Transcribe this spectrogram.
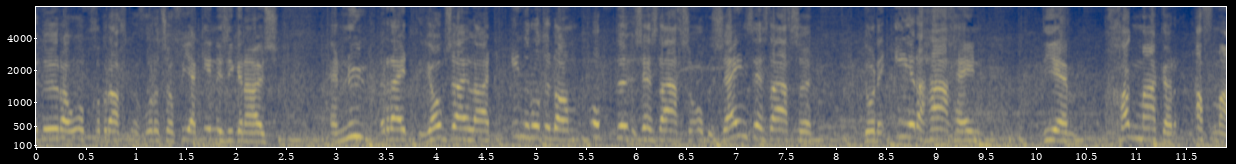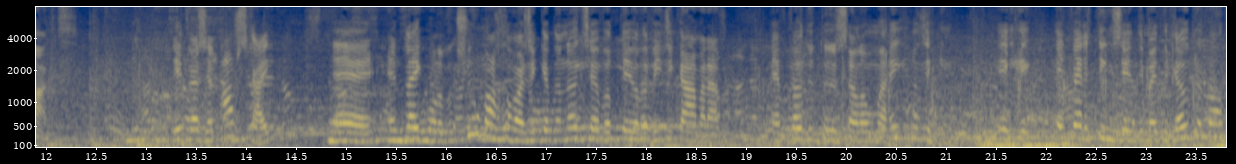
12.500 euro opgebracht voor het Sophia Kinderziekenhuis. En nu rijdt Joop Zeilaert in Rotterdam op de Zesdaagse, op zijn Zesdaagse... door de Erehaag heen die hem gangmaker afmaakt. Dit was een afscheid. Uh, het leek wel of ik Schumacher was. Ik heb nog nooit zoveel televisiecamera's en fototoestellen om me heen gezien. Ik, ik, ik werd 10 centimeter groter van.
